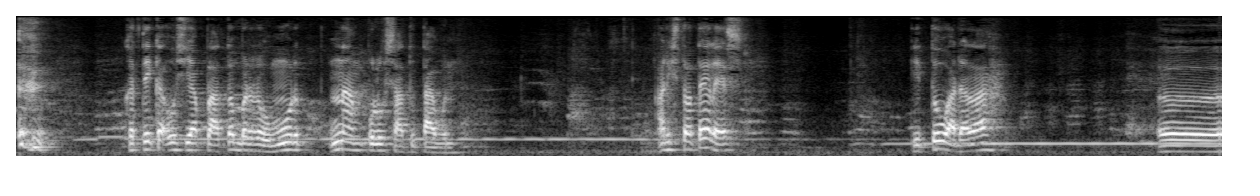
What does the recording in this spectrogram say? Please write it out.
ketika usia Plato berumur 61 tahun. Aristoteles itu adalah eh,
